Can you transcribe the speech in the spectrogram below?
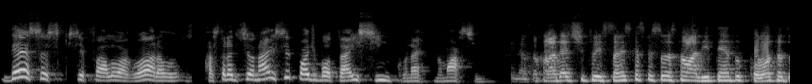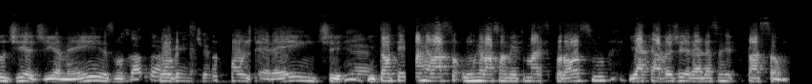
dessas que você falou agora, as tradicionais você pode botar aí cinco, né? No máximo. Nós estamos falando das instituições que as pessoas estão ali tendo conta do dia a dia mesmo, Exatamente, é. com o gerente, é. então tem relação, um relacionamento mais próximo e acaba gerando essa reputação.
